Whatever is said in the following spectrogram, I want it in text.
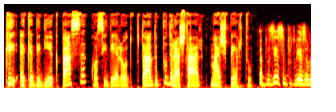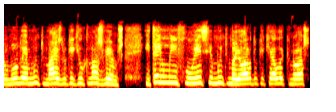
que a cada dia que passa, considera o deputado, poderá estar mais perto. A presença portuguesa no mundo é muito mais do que aquilo que nós nós vemos e tem uma influência muito maior do que aquela que nós,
